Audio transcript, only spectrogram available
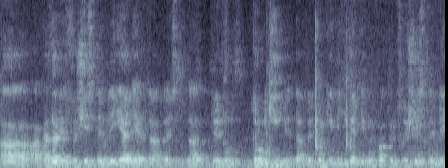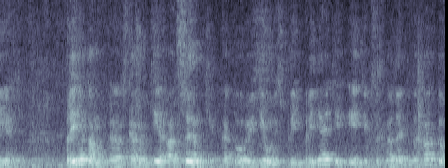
а, оказали существенное влияние, да, то есть на другими, да, то есть другими негативными факторами, существенное влияние. При этом, э, скажем, те оценки, которые делались при принятии этих законодательных актов,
